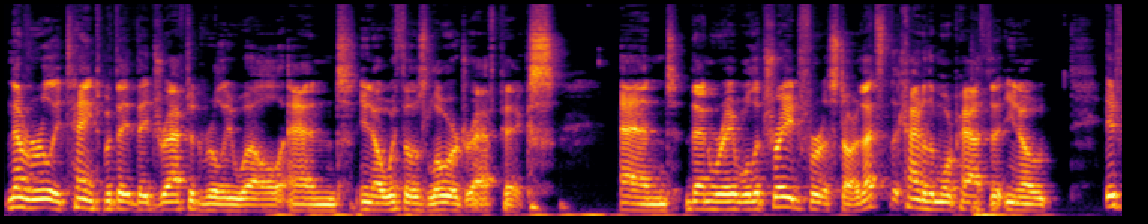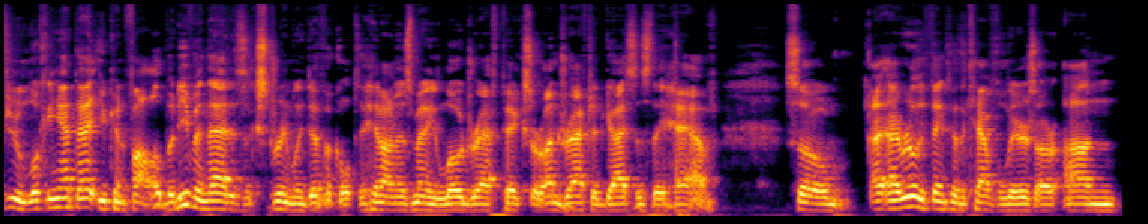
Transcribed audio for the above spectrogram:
never really tanked, but they, they drafted really well and, you know, with those lower draft picks and then we're able to trade for a star. That's the kind of the more path that, you know, if you're looking at that, you can follow. But even that is extremely difficult to hit on as many low draft picks or undrafted guys as they have. So I, I really think that the Cavaliers are on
